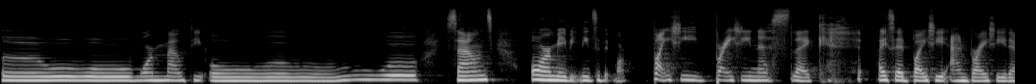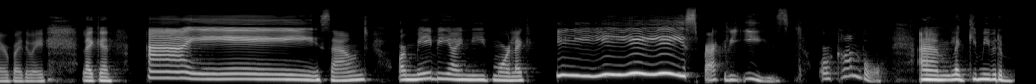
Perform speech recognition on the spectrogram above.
oh, more mouthy oh sounds, or maybe it needs a bit more bitey brightiness. Like I said, bitey and brighty there, by the way, like an I sound, or maybe I need more like sparkly E's or combo. Um, like give me a bit of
